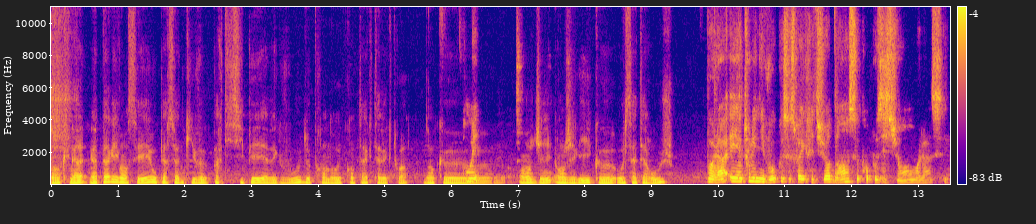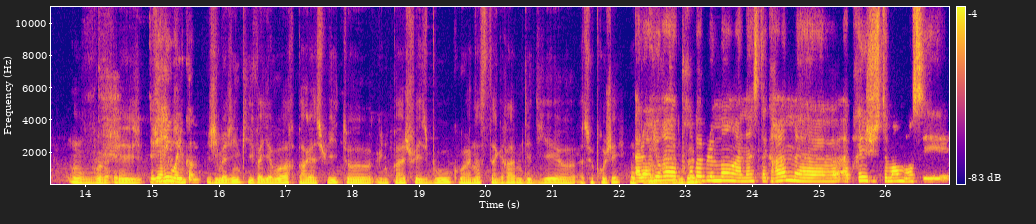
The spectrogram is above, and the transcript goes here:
Donc la- l'appel est lancé aux personnes qui veulent participer avec vous de prendre contact avec toi. Donc Oui, euh, Angé- Angélique euh, au Satin Rouge. voilà, et à tous les niveaux, que ce soit écriture, danse, proposition, voilà, c'est Voilà. Et j- very j'imagine, welcome. j'imagine qu'il va y avoir par la suite euh, une page Facebook ou un Instagram dédié euh, à ce projet. On Alors, il y aura probablement un Instagram. euh, après, justement, bon, c'est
